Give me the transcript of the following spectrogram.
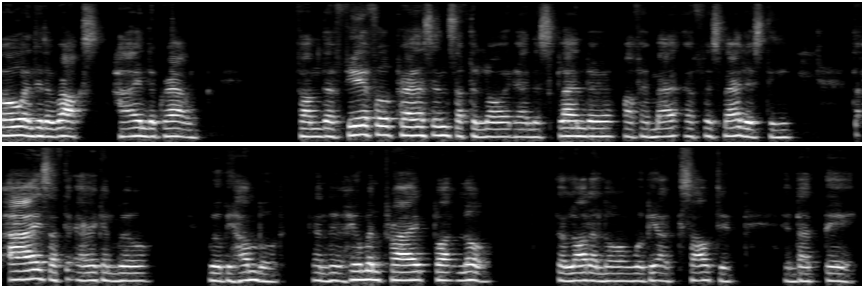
Go into the rocks, high in the ground. From the fearful presence of the Lord and the splendor of his majesty, the eyes of the arrogant will, will be humbled, and the human pride brought low. The Lord alone will be exalted in that day.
